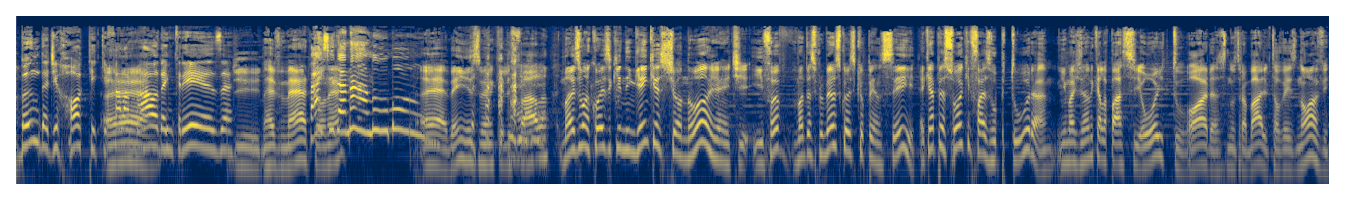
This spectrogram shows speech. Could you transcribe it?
banda de rock que fala É. mal da empresa. de heavy metal, Vai né? se danar, Lumo! É, bem isso mesmo que eles falam. Mas uma coisa que ninguém questionou, gente, e foi uma das primeiras coisas que eu pensei, é que a pessoa que faz ruptura, imaginando que ela passe oito horas no trabalho, talvez nove,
